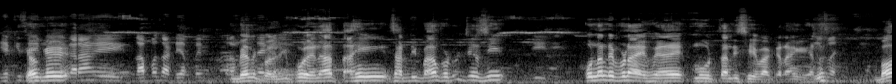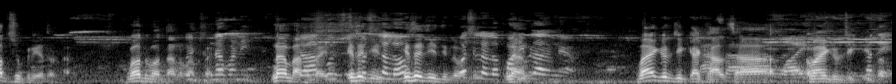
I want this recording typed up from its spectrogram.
ਜੇ ਕਿਸੇ ਮਦਦ ਕਰਾਂਗੇ ਰੱਬ ਸਾਡੇ ਆਪੇ ਬਿਲਕੁਲ ਜੀ ਭੋਲੇਨਾਥ ਤਾਂ ਹੀ ਸਾਡੀ ਬਾਹ ਫੜੂ ਜੇ ਅਸੀਂ ਜੀ ਜੀ। ਉਹਨਾਂ ਦੇ ਬਣਾਏ ਹੋਏ ਮੂਰਤਾਂ ਦੀ ਸੇਵਾ ਕਰਾਂਗੇ ਹਨਾ? ਬਹੁਤ ਸ਼ੁਕਰੀਆ ਤੁਹਾਡਾ। ਬਹੁਤ ਬਹੁਤ ਧੰਨਵਾਦ ਨਾ ਬਾਤ ਭਾਈ ਕਿਸੇ ਚੀਜ਼ ਕਿਸੇ ਚੀਜ਼ ਦੀ ਲੋੜ ਪੁੱਛ ਲੈ ਲਓ ਪਾਣੀ ਨਾ। ਪਿਲਾ ਦਿੰਦੇ ਆ ਵਾਹਿਗੁਰੂ ਜੀ ਕਾ ਖਾਲਸਾ ਵਾਹਿਗੁਰੂ ਜੀ ਕੀ ਫਤਿਹ।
